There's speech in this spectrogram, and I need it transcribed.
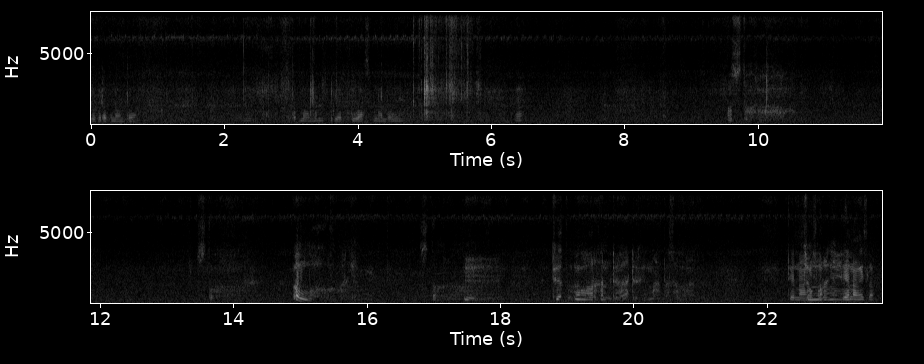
dulu para penonton. Dapat momen biar puas penontonnya. Ya. Astagfirullah. Astagfirullah. Allah Ih, dia mengeluarkan darah dari mata sama. Dia nangis lah. Sumbernya dia ya. nangis lah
